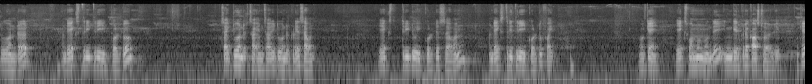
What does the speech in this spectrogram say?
two hundred and x three three equal to sorry two hundred I'm sorry two hundred கிடையாது seven x three two equal to seven and x three three equal to five okay x one one வந்து இங்கே இருக்கிற காஸ்ட் வேல்யூ ஓகே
